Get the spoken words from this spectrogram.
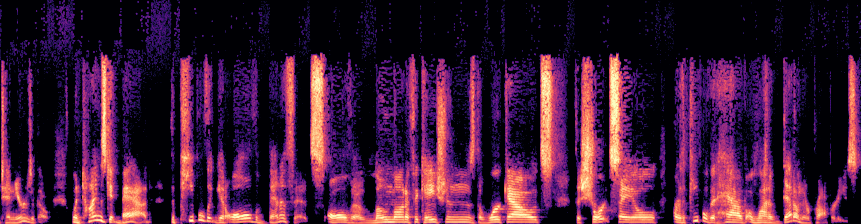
10 years ago. When times get bad, the people that get all the benefits, all the loan modifications, the workouts, the short sale, are the people that have a lot of debt on their properties.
